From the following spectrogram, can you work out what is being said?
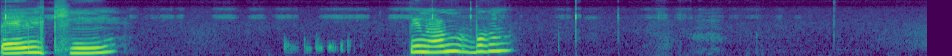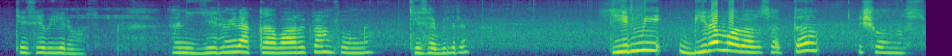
Belki bilmiyorum bugün kesebilirim aslında. Hani 20 dakika vardıktan sonra kesebilirim. 21'e vararsak da iş olmaz.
